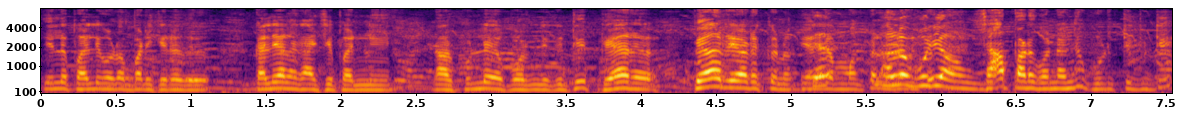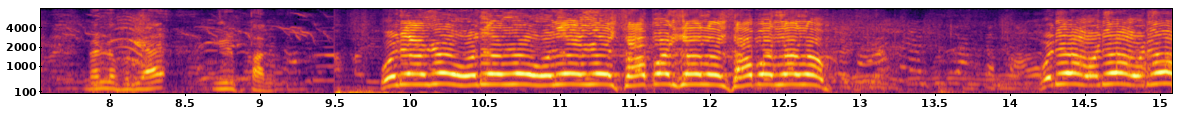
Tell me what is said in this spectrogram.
இல்லை பள்ளிக்கூடம் படிக்கிறது கல்யாண காட்சி பண்ணி நாலு பிள்ளைய பிறந்துக்கிட்டு பேர் பேர் எடுக்கணும் எங்கள் மக்கள் சாப்பாடு கொண்டு வந்து கொடுத்துக்கிட்டு நல்லபடியாக இருப்பாங்க ஓடியாங்க ஓடியாங்க ஓடியாங்க சாப்பாடு சாதம் சாப்பாடு சாதம் ஓடியா ஓடியா ஓடியா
